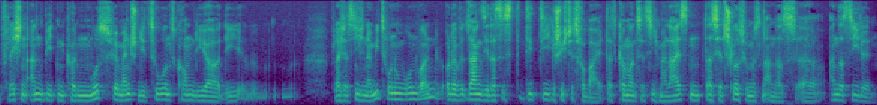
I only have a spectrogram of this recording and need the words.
Flächen anbieten können muss für Menschen, die zu uns kommen, die ja, die vielleicht jetzt nicht in einer Mietswohnung wohnen wollen? Oder sagen Sie, das ist die, die Geschichte ist vorbei, das können wir uns jetzt nicht mehr leisten, das ist jetzt Schluss, wir müssen anders, äh, anders siedeln?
